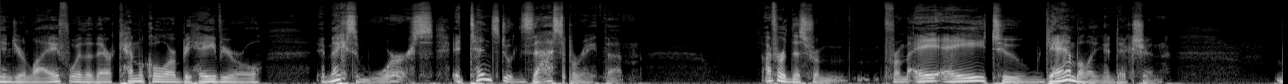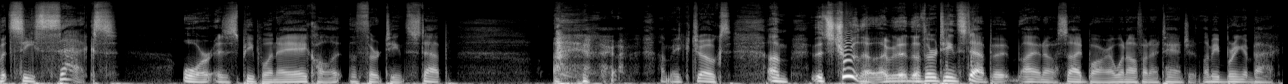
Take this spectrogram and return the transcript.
in your life, whether they're chemical or behavioral, it makes them worse. It tends to exasperate them. I've heard this from from AA to gambling addiction. But see, sex, or as people in AA call it, the 13th step. I make jokes. Um, it's true though. I mean, the 13th step. Uh, I know. Sidebar. I went off on a tangent. Let me bring it back.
